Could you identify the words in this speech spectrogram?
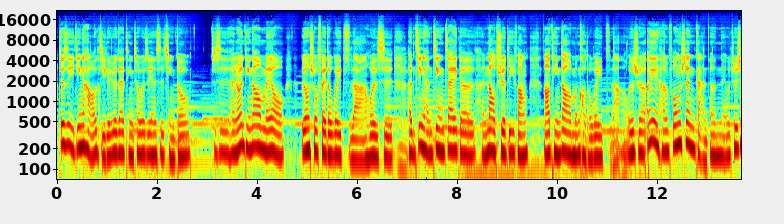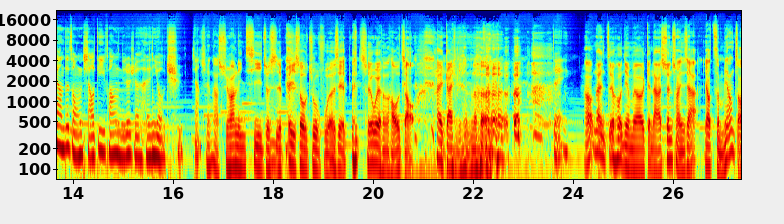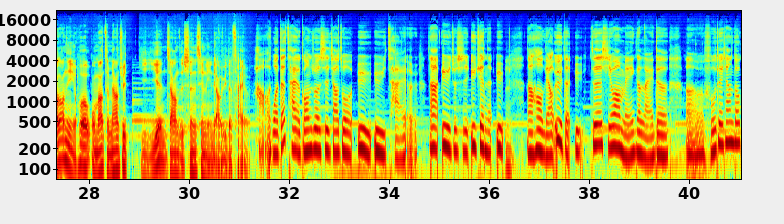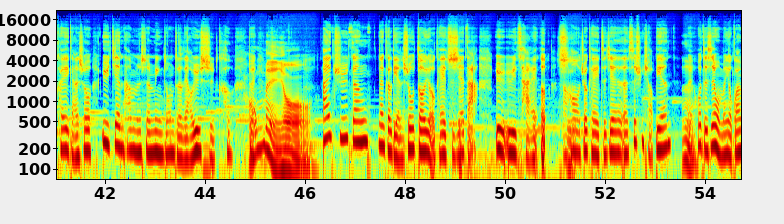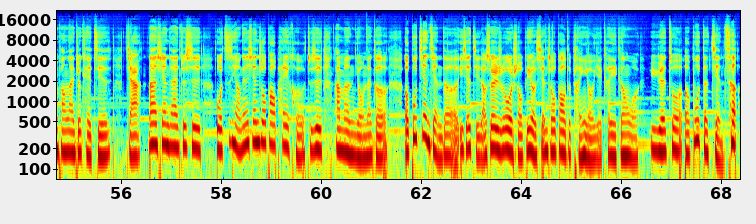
就是已经好几个月在停车位这件事情都就是很容易停到没有不用收费的位置啊，或者是很近很近，在一个很闹区的地方，然后停到门口的位置啊，我就觉得哎、欸，很丰盛感恩呢。我就像这种小地方，你就觉得很有趣。这样，天哪，徐环灵气就是备受祝福，而且 车位很好找，太感人了。对。好，那你最后你有没有跟大家宣传一下，要怎么样找到你，或我们要怎么样去体验这样子身心灵疗愈的采耳？好，我的采耳工作室叫做遇遇采耳，那遇就是遇见的遇，嗯、然后疗愈的愈，就是希望每一个来的呃服务对象都可以感受遇见他们生命中的疗愈时刻。好美哦！IG 跟那个脸书都有，可以直接打遇遇采耳。然后就可以直接呃私讯小编，嗯、对，或者是我们有官方 LINE 就可以直接加。那现在就是我之前有跟仙周报配合，就是他们有那个耳部健检的一些解疗，所以如果手边有仙周报的朋友，也可以跟我预约做耳部的检测。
